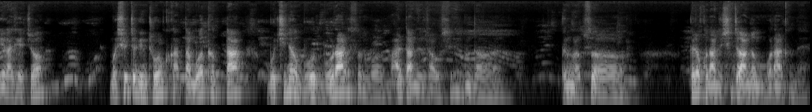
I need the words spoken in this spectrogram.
이해가시겠죠? 뭐 실적이 좋을 것 같다, 뭐 어떻다, 뭐 진영가 뭘, 뭘 알았어, 뭐 말도 안 되는 있어요, 여러분들. 그런 건 없어. 그렇고 나중에 실적 안 좋으면 뭐라 할 건데?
